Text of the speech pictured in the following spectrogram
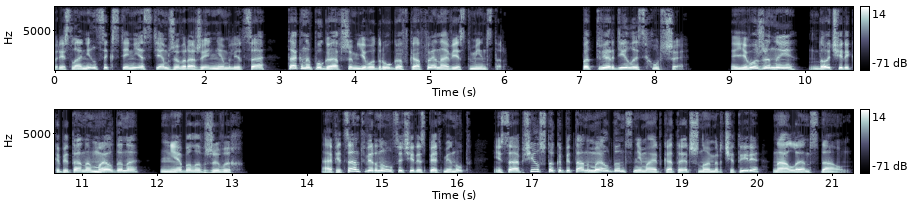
прислонился к стене с тем же выражением лица, так напугавшим его друга в кафе на Вестминстер. Подтвердилось худшее. Его жены, дочери капитана Мелдона, не было в живых. Официант вернулся через пять минут и сообщил, что капитан Мелдон снимает коттедж номер 4 на Лэнсдаун.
